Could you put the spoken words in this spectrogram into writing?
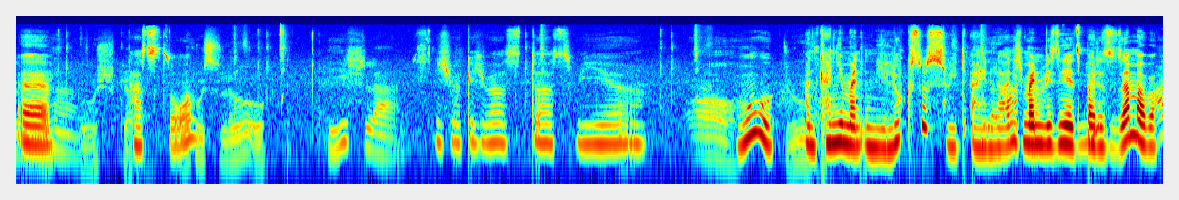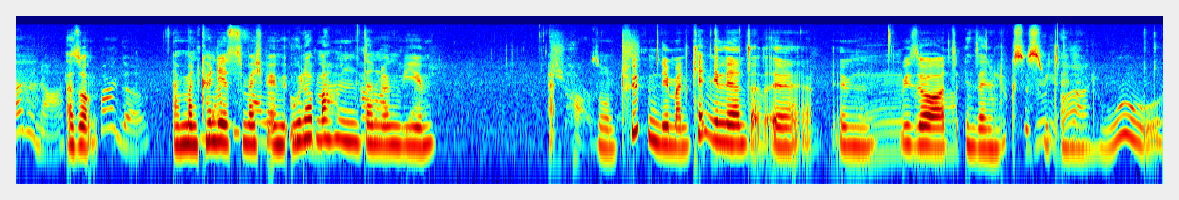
Äh, passt so. Ist nicht wirklich was, dass wir... Oh, man kann jemanden in die Luxus-Suite einladen. Ich meine, wir sind jetzt beide zusammen, aber... Also, aber man könnte jetzt zum Beispiel irgendwie Urlaub machen und dann irgendwie äh, so einen Typen, den man kennengelernt hat äh, im Resort, in seine Luxus-Suite einladen. Uh,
